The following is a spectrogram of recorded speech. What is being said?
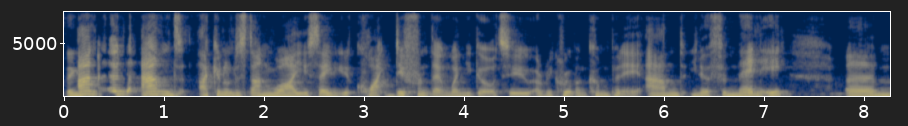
So- And and and I can understand why you're saying you're quite different than when you go to a recruitment company. And you know, for many, um,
